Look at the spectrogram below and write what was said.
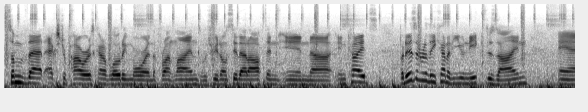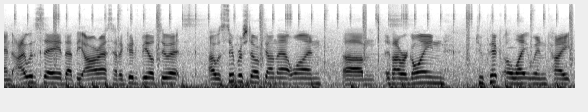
some of that extra power is kind of loading more in the front lines, which we don't see that often in, uh, in kites. But it is a really kind of unique design. And I would say that the RS had a good feel to it. I was super stoked on that one. Um, if I were going to pick a light wind kite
